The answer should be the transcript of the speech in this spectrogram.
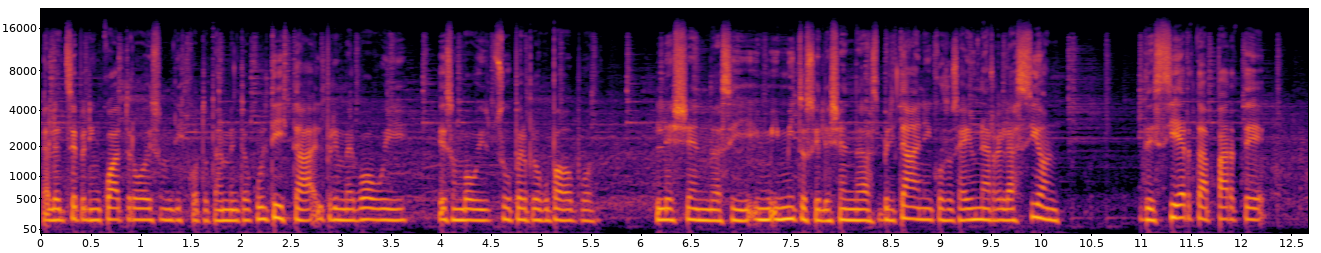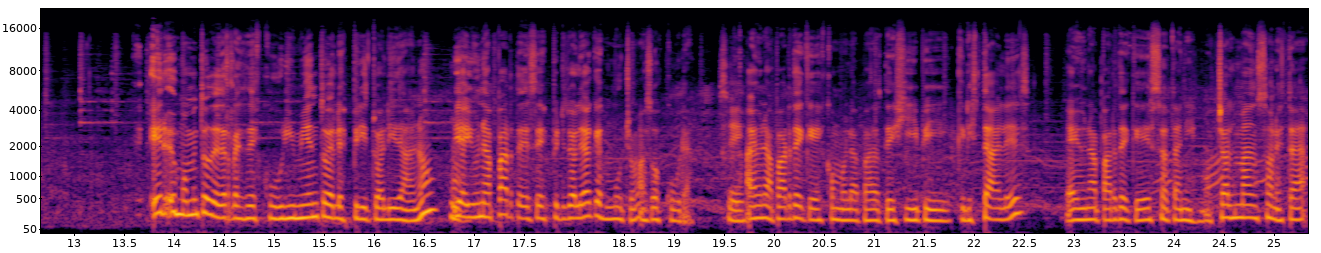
Sea, Led Zeppelin 4 es un disco totalmente ocultista, el primer Bowie es un Bowie súper preocupado por leyendas y, y mitos y leyendas británicos, o sea, hay una relación de cierta parte era un momento de redescubrimiento de la espiritualidad, ¿no? Mm. Y hay una parte de esa espiritualidad que es mucho más oscura. Sí. Hay una parte que es como la parte hippie cristales y hay una parte que es satanismo. Charles Manson está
